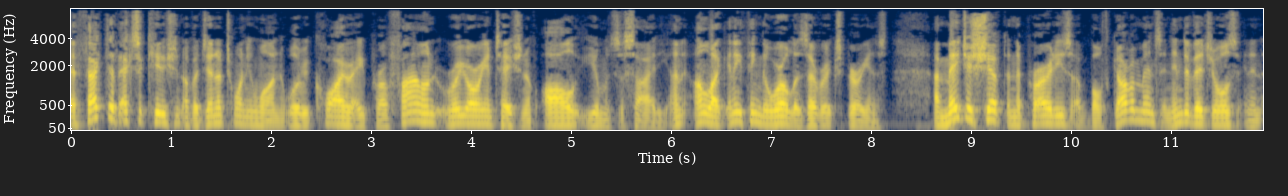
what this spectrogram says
Effective execution of Agenda 21 will require a profound reorientation of all human society, un- unlike anything the world has ever experienced. A major shift in the priorities of both governments and individuals in an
